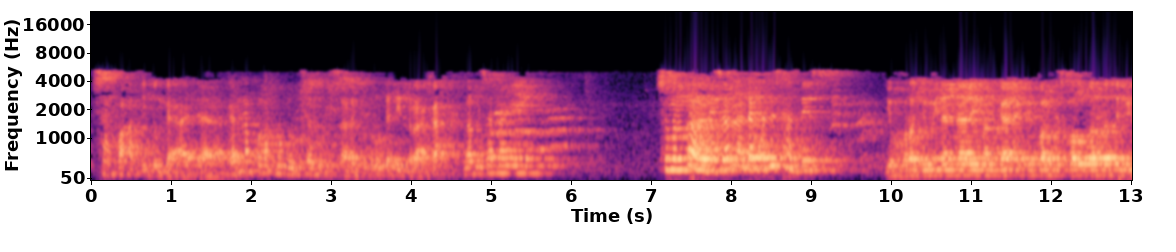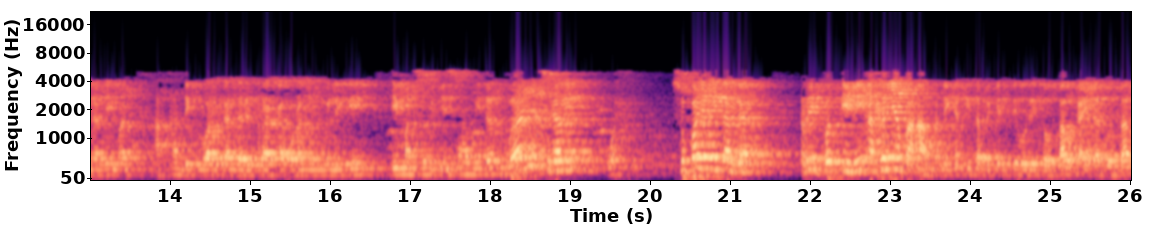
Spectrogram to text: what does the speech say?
Syafaat itu nggak ada. Karena pelaku dosa besar itu udah di neraka nggak bisa naik. Sementara di sana ada hadis-hadis. Yukhraju minan nari man kana fi qalbi minal iman. Akan dikeluarkan dari neraka orang yang memiliki iman sebiji sawi dan banyak sekali. Wah supaya kita enggak ribet ini akhirnya apa? Ah, mendingan kita bikin teori total, kaidah total,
